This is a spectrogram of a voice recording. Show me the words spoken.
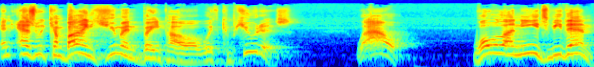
and as we combine human brain power with computers, wow, what will our needs be then?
